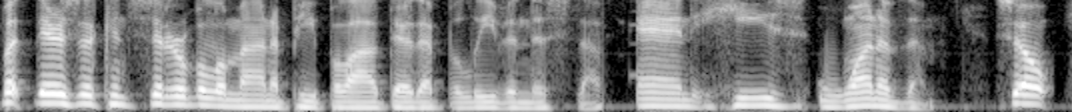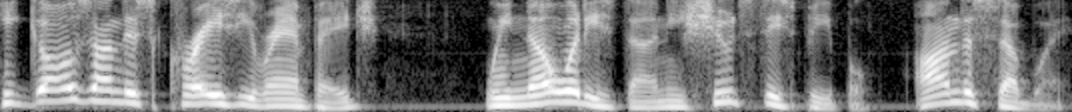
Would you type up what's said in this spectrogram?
but there's a considerable amount of people out there that believe in this stuff. And he's one of them. So he goes on this crazy rampage. We know what he's done. He shoots these people on the subway.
